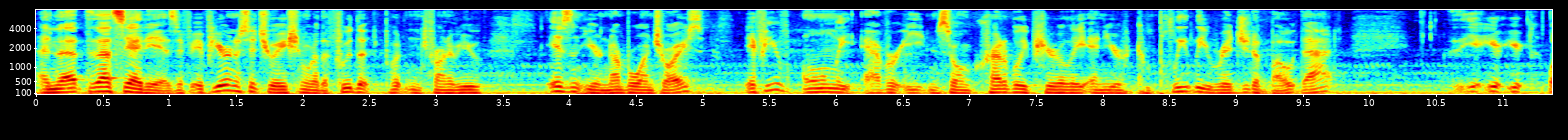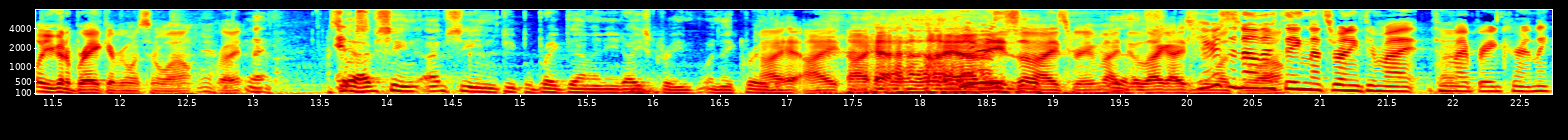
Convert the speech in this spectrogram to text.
And that, that's the idea is if, if you're in a situation where the food that's put in front of you isn't your number one choice, if you've only ever eaten so incredibly purely and you're completely rigid about that, you're, you're, well, you're going to break every once in a while, right? Yeah. Yeah, I've seen I've seen people break down and eat ice cream when they crave I, it. I, I, have, I have eaten some ice cream. I do like ice cream. Here's once in a another while. thing that's running through my through my brain currently.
